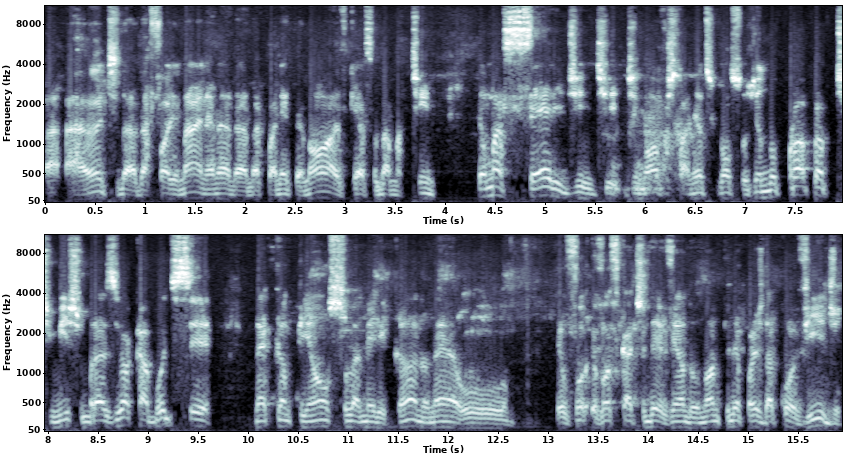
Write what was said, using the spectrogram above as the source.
a, a antes da, da 49, né, da, da 49, que é essa da Martini tem uma série de, de, de, novos talentos que vão surgindo. No próprio Optimista, o Brasil acabou de ser né, campeão sul-americano, né? O, eu, vou, eu vou ficar te devendo o nome, que depois da Covid,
